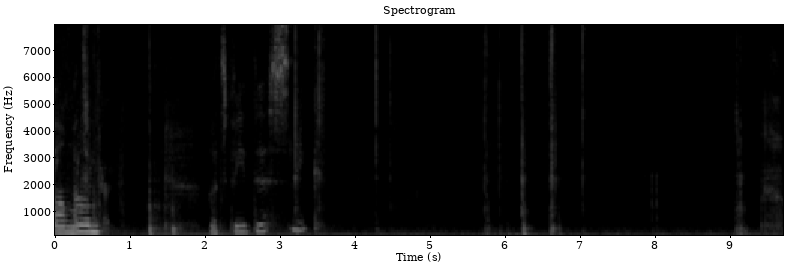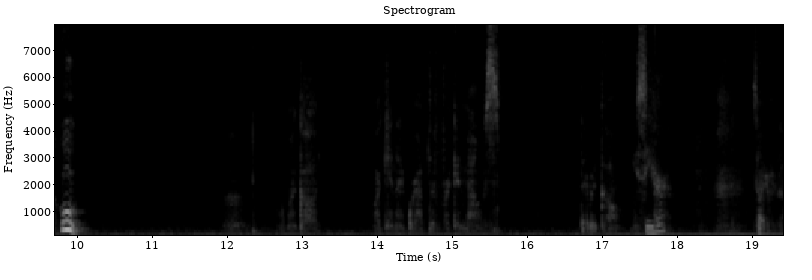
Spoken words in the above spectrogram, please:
um, let's um, her. Let's feed this snake. Ooh! Oh my god. Why can't I grab the freaking mouse? There we go. You see her? Sorry for that.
